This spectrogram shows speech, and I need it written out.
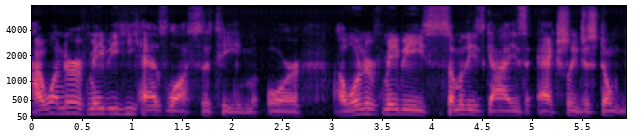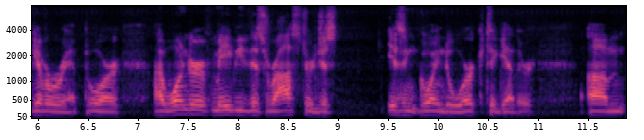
I wonder if maybe he has lost the team, or I wonder if maybe some of these guys actually just don't give a rip, or I wonder if maybe this roster just isn't going to work together. Um,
